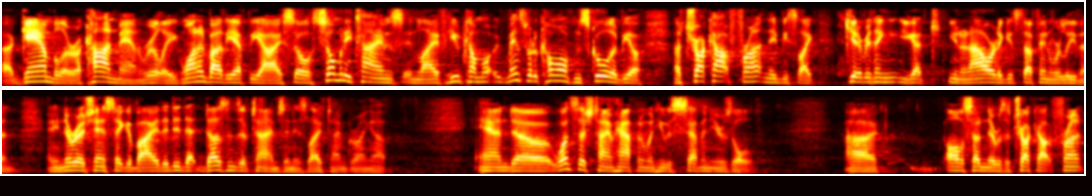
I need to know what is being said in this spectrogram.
a gambler, a con man, really, wanted by the FBI. So, so many times in life, he would come, Vince would come home from school, there'd be a, a truck out front, and they'd be like, get everything, you got you know, an hour to get stuff in, we're leaving. And he never had a chance to say goodbye. They did that dozens of times in his lifetime growing up. And uh, one such time happened when he was seven years old. Uh, all of a sudden, there was a truck out front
